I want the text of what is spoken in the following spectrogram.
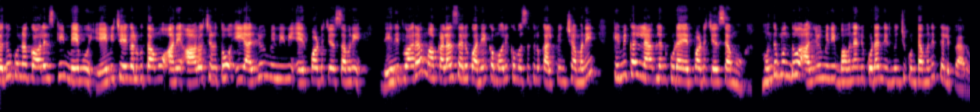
చదువుకున్న కాలేజ్ కి మేము ఏమి చేయగలుగుతాము అనే ఆలోచనతో ఈ అల్యూమినిని ఏర్పాటు చేశామని దీని ద్వారా మా కళాశాలకు అనేక మౌలిక వసతులు కల్పించామని కెమికల్ ల్యాబ్లను కూడా ఏర్పాటు చేశాము. ముందు ముందు అల్యూమిని భవనాన్ని కూడా నిర్మించుకుంటామని తెలిపారు.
